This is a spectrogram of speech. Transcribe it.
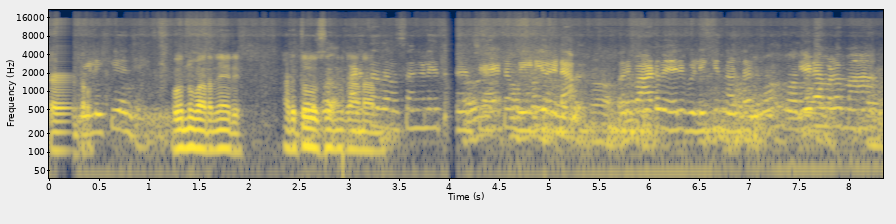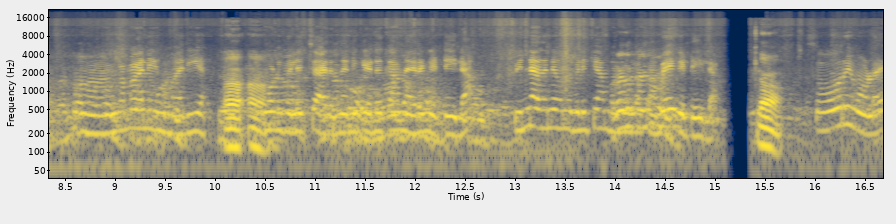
കേട്ടോ. വിളിക്കുകയും ചെയ്യുന്നു അപ്പോൾ ഒന്ന് പറഞ്ഞേര്. അടുത്ത ദിവസം കാണാം. അടുത്ത ദിവസങ്ങളിൽ തീർച്ചയായിട്ടും വീഡിയോ ഇടാം. ഒരുപാട് പേര് വിളിക്കുന്നുണ്ട്. ഇവിടെ നമ്മുടെ അങ്കമാലി മരിയ അങ്ങോട്ട് വിളിച്ചായിരുന്നു. എനിക്ക് എടുക്കാൻ നേരം കിട്ടിയില്ല. പിന്നെ അതിനെ ഒന്ന് വിളിക്കാൻ പോലുള്ള സമയം കിട്ടിയില്ല. ആ. സോറി മോളെ.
